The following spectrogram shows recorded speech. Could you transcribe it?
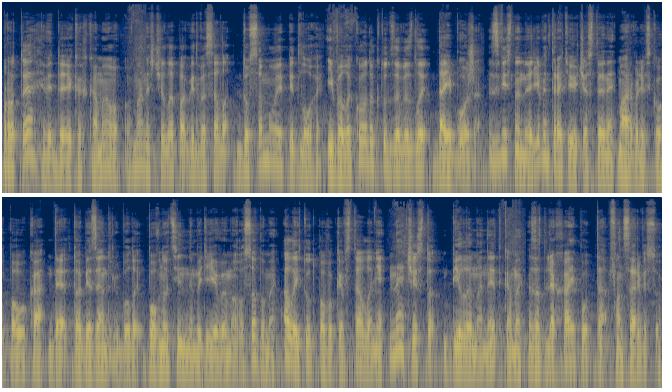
Проте від деяких камео в мене щелепа відвисела до самої підлоги, і великодок тут завезли, дай Боже. Звісно, не рівень третьої частини Марвелівського паука, де Тобі з Ендрю були повноцінними дієвими особами, але й тут павуки вставлені не чисто білими нитками задля хайпу та фансервісу.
